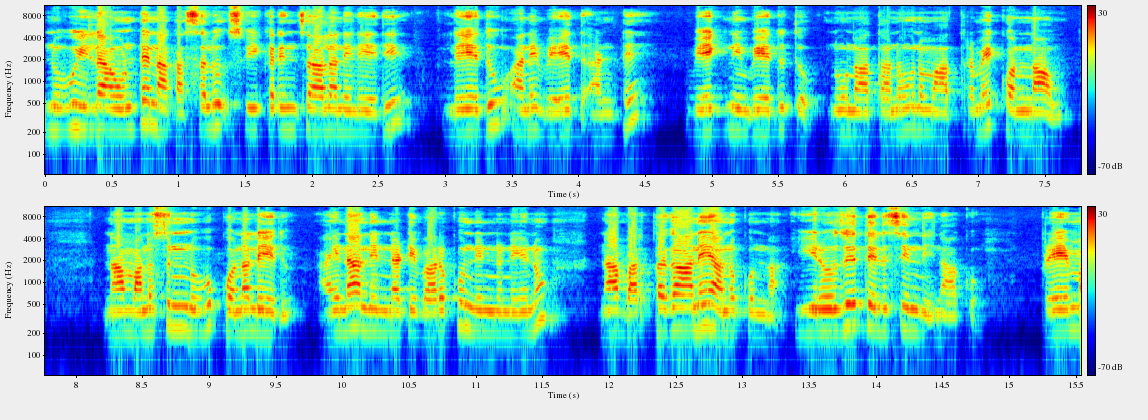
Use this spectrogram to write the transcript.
నువ్వు ఇలా ఉంటే నాకు అసలు స్వీకరించాలని లేది లేదు అని వేద్ అంటే వేగ్ని వేదుతో నువ్వు నా తనువును మాత్రమే కొన్నావు. నా మనసును నువ్వు కొనలేదు. అయినా నిన్నటి వరకు నిన్ను నేను నా భర్తగానే అనుకున్నా. ఈరోజే తెలిసింది నాకు. ప్రేమ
